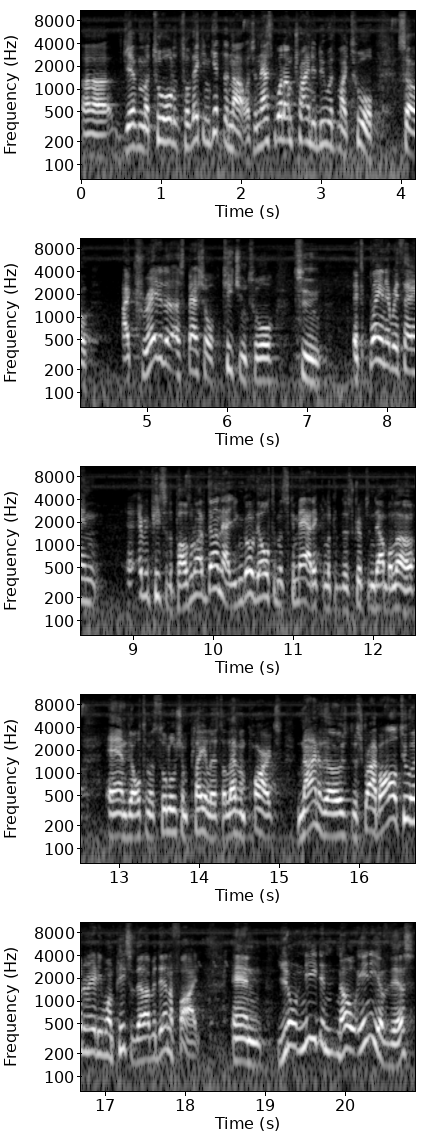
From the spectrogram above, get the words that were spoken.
uh, give them a tool so they can get the knowledge. And that's what I'm trying to do with my tool. So I created a, special teaching tool to explain everything every piece of the puzzle. And I've done that. You can go to the ultimate schematic, look at the description down below, and the ultimate solution playlist, 11 parts. Nine of those describe all 281 pieces that I've identified. And you don't need to know any of this.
